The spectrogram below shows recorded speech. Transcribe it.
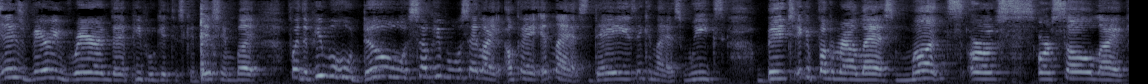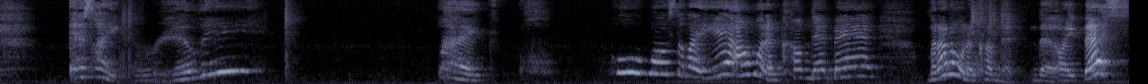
it is very rare that people get this condition. But for the people who do, some people will say, like, okay, it lasts days, it can last weeks. Bitch, it can fuck around last months or, or so. Like, it's like, really? Like, who wants to, like, yeah, I want to come that bad, but I don't want to come that, that, like, that's,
